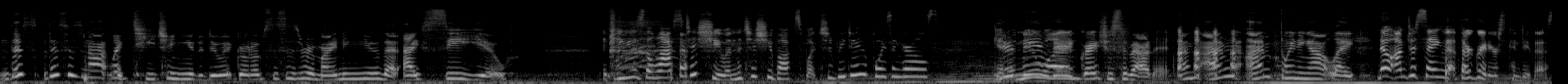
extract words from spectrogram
this this is not like teaching you to do it, grown-ups. This is reminding you that I see you. If you use the last tissue in the tissue box, what should we do, boys and girls? Get You're being one. very gracious about it. I'm, I'm, I'm pointing out like. No, I'm just saying that third graders can do this.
